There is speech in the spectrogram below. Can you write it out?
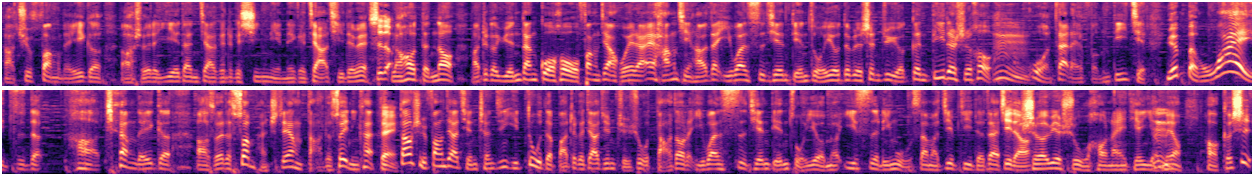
啊去放的。一个啊，所谓的耶诞假跟这个新年的一个假期，对不对？是的。然后等到啊，这个元旦过后放假回来，哎，行情还要在一万四千点左右，对不对？甚至有更低的时候，嗯，我再来逢低减。原本外资的哈、啊、这样的一个啊，所谓的算盘是这样打的，所以你看，对，当时放假前曾经一度的把这个加权指数打到了一万四千点左右，有没有一四零五三嘛？记不记得在记得十二月十五号那一天有没有？好、嗯，可是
